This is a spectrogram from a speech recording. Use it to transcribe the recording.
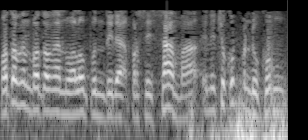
Potongan-potongan walaupun tidak persis sama ini cukup mendukung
